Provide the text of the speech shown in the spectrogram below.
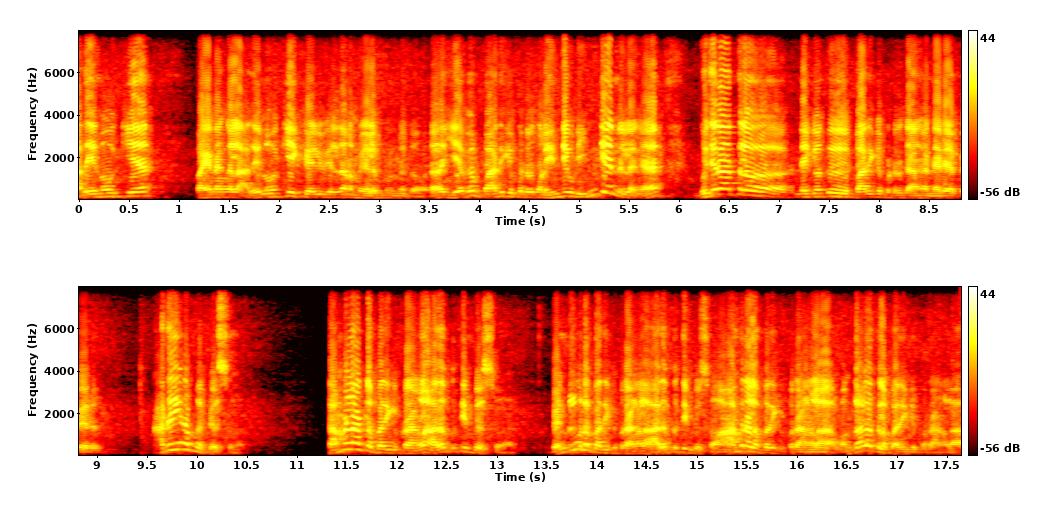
அதை நோக்கிய பயணங்கள் அதை நோக்கிய கேள்விகள் தான் நம்ம எழுப்பணுமே தவிர எவன் பாதிக்கப்பட்டிருக்கோம் இந்தியோட இங்கே இல்லைங்க குஜராத்ல இன்னைக்கு வந்து பாதிக்கப்பட்டிருக்காங்க நிறைய பேர். அதையும் நம்ம பேசுவோம். தமிழ்நாட்டுல பாதிக்கப்படுறாங்களா? அதை பத்தியும் பேசுவோம். பெங்களூர்ல பாதிக்கப்படுறாங்களா? அதை பத்தியும் பேசுவோம். ஆந்திரால பாதிக்கப்படுறாங்களா? வங்காளத்துல பாதிக்கப்படுறாங்களா?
